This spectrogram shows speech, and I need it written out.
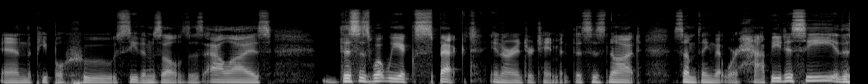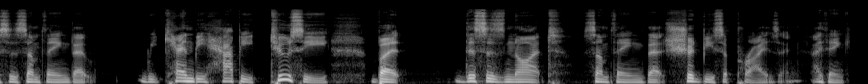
and the people who see themselves as allies this is what we expect in our entertainment this is not something that we're happy to see this is something that we can be happy to see but this is not something that should be surprising. I think,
